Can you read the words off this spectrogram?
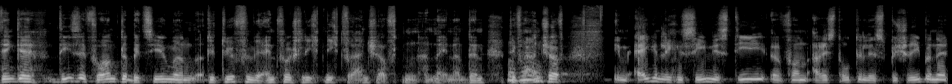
denke, diese Form der Beziehungen, die dürfen wir einfach schlicht nicht Freundschaften nennen. Denn die mhm. Freundschaft im eigentlichen Sinn ist die von Aristoteles beschriebene,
